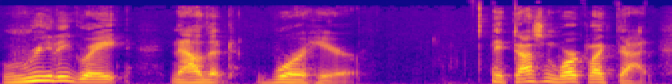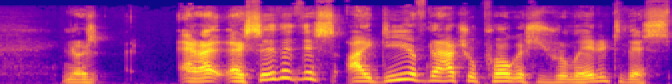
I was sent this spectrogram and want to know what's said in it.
really great now that we're here. It doesn't work like that. You know, and I, I say that this idea of natural progress is related to this,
